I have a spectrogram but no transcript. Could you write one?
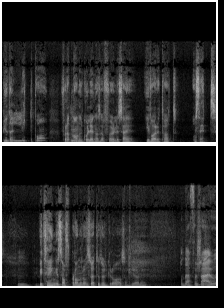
bjuda litt på for at den andre kollegaen skal føle seg ivaretatt og sett. Vi trenger saftblandere og svettetørkere òg. Altså. Vi gjør det. Og Derfor så er jo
